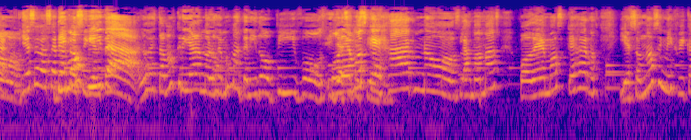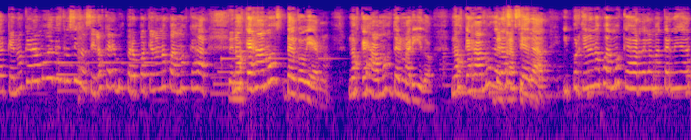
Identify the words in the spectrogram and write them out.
quejarnos. Y ese va a ser Dimos nuestro siguiente- vida, los estamos criando, los hemos mantenido vivos. Y podemos quejarnos, las mamás podemos quejarnos. Y eso no significa que no queramos a nuestros hijos, sí los queremos, pero ¿por qué no nos podemos quejar? Nos quejamos del gobierno, nos quejamos del marido, nos quejamos de Del la tráfico. sociedad. ¿Y por qué no nos podemos quejar de la maternidad?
